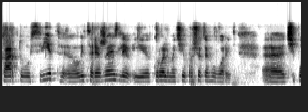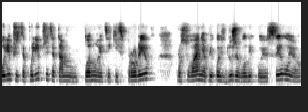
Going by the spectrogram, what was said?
карту світ, е, лицаря жезлів і король мечів. Про що це говорить? Е, Чи поліпшиться, поліпшиться, там планується якийсь прорив, просування якоюсь дуже великою силою.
